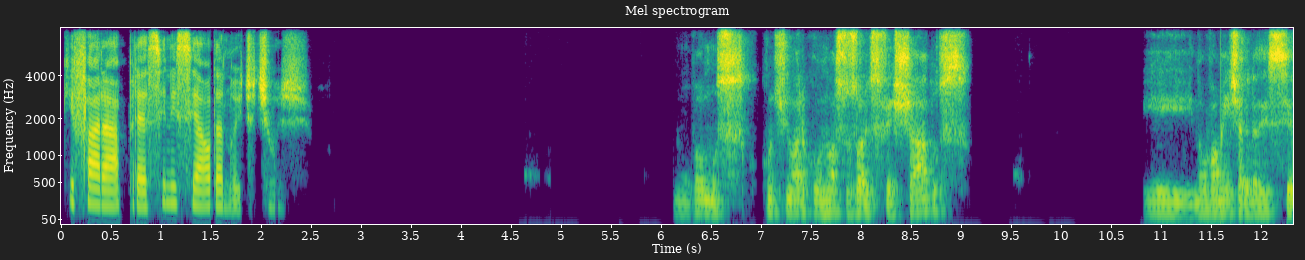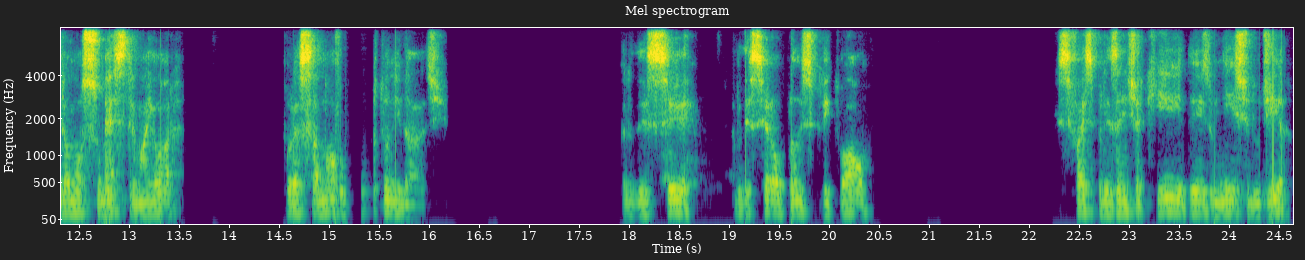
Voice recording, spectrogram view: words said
que fará a prece inicial da noite de hoje. Vamos continuar com nossos olhos fechados e novamente agradecer ao nosso mestre maior por essa nova oportunidade. Agradecer, agradecer ao plano espiritual que se faz presente aqui desde o início do dia,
